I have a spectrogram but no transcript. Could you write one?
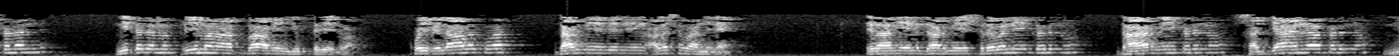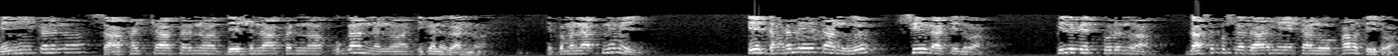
කරන්න නිතරම ප්‍රේමනාප භාවයෙන් යුක්ත වෙනවා. කොයි වෙලාවකවත් ධර්මයේ වෙනුවෙන් අලසවන්නේ නැහැ. ඒ වගේම ධර්මයේ ශ්‍රවණය කරනවා, ධාරණය කරනවා, සත්‍යයනා කරනවා, මෙනෙහි කරනවා, සාකච්ඡා කරනවා, දේශනා කරනවා, උගන්වනවා, ඉගෙන ගන්නවා. එපමණක් නෙමෙයි. ඒ ධර්මයට අනුව සීල රැකෙනවා පිළිවෙත් පුරනවා දස කුසල ධර්මයට අනුව පවතිනවා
